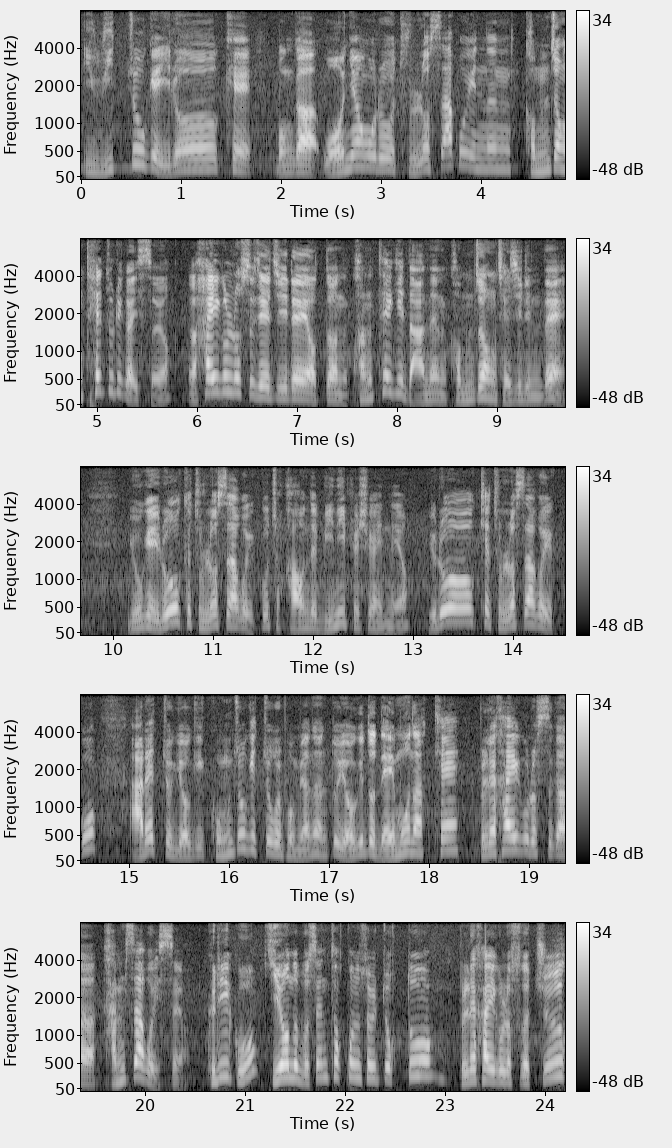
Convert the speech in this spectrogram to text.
이 위쪽에 이렇게 뭔가 원형으로 둘러싸고 있는 검정 테두리가 있어요. 하이글로스 재질의 어떤 광택이 나는 검정 재질인데 요게 이렇게 둘러싸고 있고 저 가운데 미니 표시가 있네요. 이렇게 둘러싸고 있고 아래쪽 여기 공조기 쪽을 보면은 또 여기도 네모나게 블랙 하이글로스가 감싸고 있어요. 그리고 기어노브 센터 콘솔 쪽도 블랙 하이글로스가 쭉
